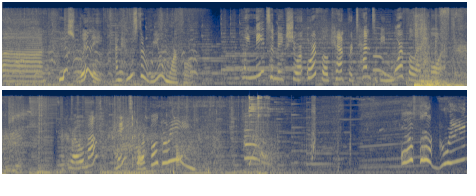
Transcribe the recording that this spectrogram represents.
Uh, who's winning? And who's the real Morphle? We need to make sure Orphle can't pretend to be Morphle anymore. Chroma, paint Orphle green. Orphle green?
